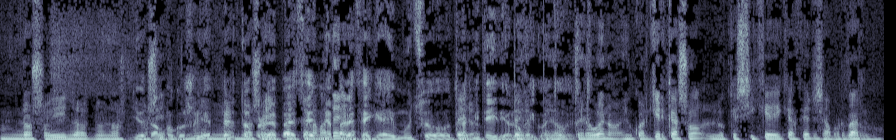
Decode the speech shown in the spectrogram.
No soy, no, no, no- Yo no sé. tampoco soy No- experto, no soy pero me parece, me materia, parece que hay mucho trámite ideológico pero, en todo esto. pero bueno, en cualquier caso, lo que sí que hay que hacer es abordarlo.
